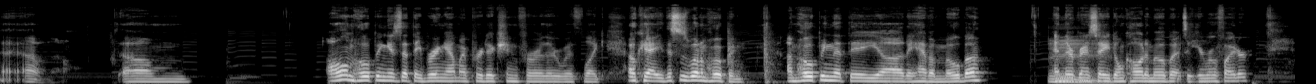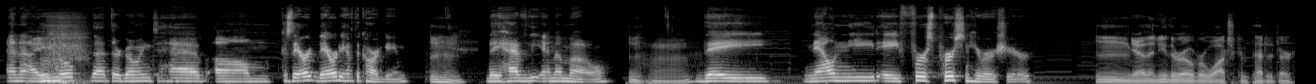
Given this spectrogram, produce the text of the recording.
I, I don't know. Um, all I'm hoping is that they bring out my prediction further with like, okay, this is what I'm hoping. I'm hoping that they uh, they have a MOBA, and they're going to say, Mm. don't call it a MOBA, it's a hero fighter. And I hope that they're going to have um because they already they already have the card game, Mhm. they have the MMO, Mhm. they now need a first person hero shooter. Mm, yeah, they need their Overwatch competitor.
